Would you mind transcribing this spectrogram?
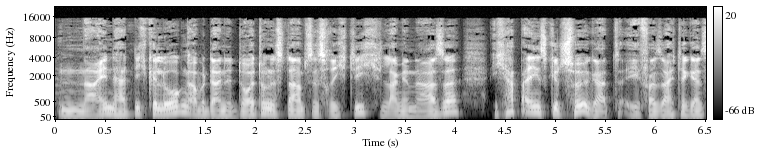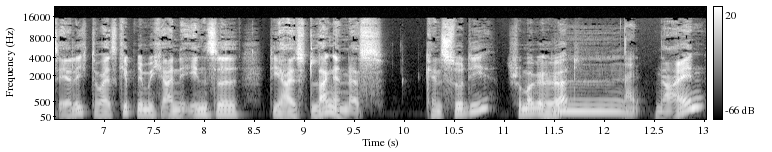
Nein, er hat nicht gelogen, aber deine Deutung des Namens ist richtig, lange Nase. Ich habe allerdings gezögert, Eva, sag ich dir ganz ehrlich, weil es gibt nämlich eine Insel, die heißt Langeness. Kennst du die? Schon mal gehört? Hm, Nein. Nein?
